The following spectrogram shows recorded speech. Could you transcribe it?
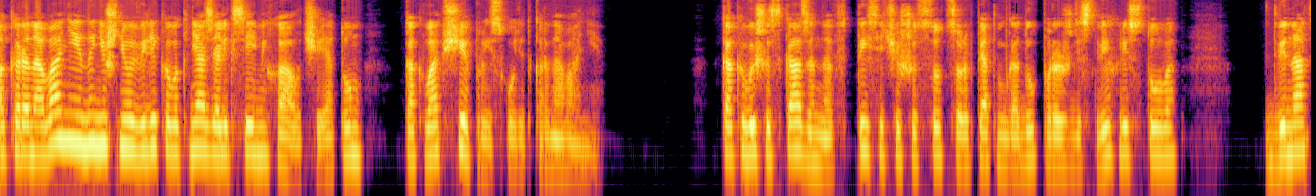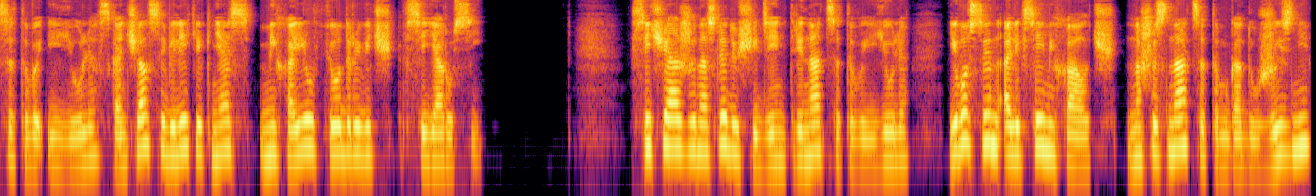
о короновании нынешнего великого князя Алексея Михайловича и о том, как вообще происходит коронование. Как выше сказано, в 1645 году по Рождестве Христова, 12 июля, скончался великий князь Михаил Федорович всея Руси. Сейчас же, на следующий день, 13 июля, его сын Алексей Михайлович на 16 году жизни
